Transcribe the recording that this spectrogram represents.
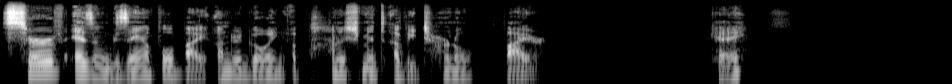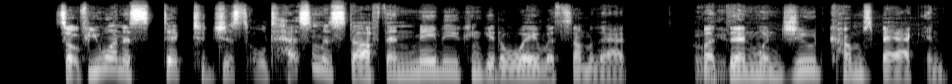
serve as an example by undergoing a punishment of eternal fire. Okay. So if you want to stick to just Old Testament stuff, then maybe you can get away with some of that but then when Jude comes back and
